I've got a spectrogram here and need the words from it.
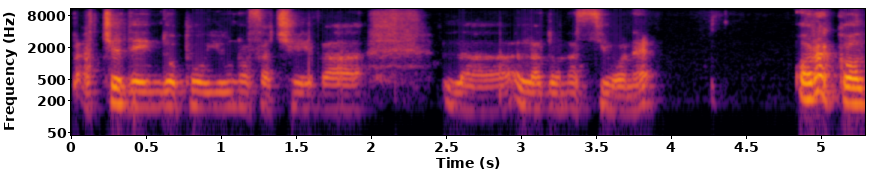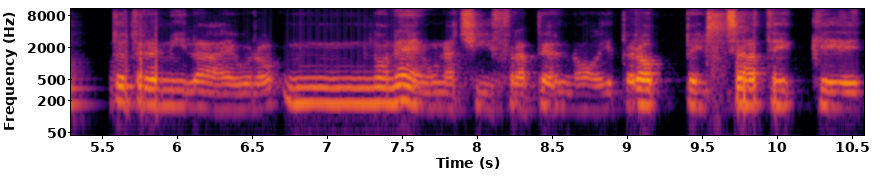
accedendo poi uno faceva la, la donazione. Ho raccolto 3.000 euro, mm, non è una cifra per noi, però pensate che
